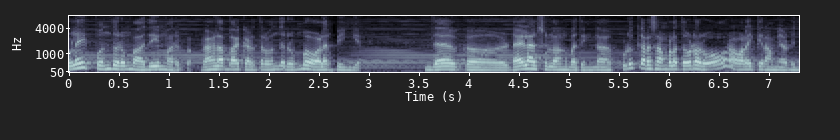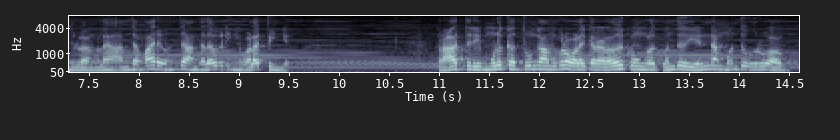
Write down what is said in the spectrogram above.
உழைப்பு வந்து ரொம்ப அதிகமாக இருக்கும். வேலை பார்க்க இடத்துல வந்து ரொம்ப உழைப்பீங்க. இந்த டைலாக் சொல்லுவாங்க பார்த்தீங்களா கொடுக்குற சம்பளத்தோட ஓவரா உழைக்கிறாமே அப்படின்னு சொல்லுவாங்களே அந்த மாதிரி வந்து அந்த அளவுக்கு நீங்கள் உழைப்பீங்க. ராத்திரி முழுக்க தூங்காமல் கூட உழைக்கிற அளவுக்கு உங்களுக்கு வந்து எண்ணம் வந்து உருவாகும்.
